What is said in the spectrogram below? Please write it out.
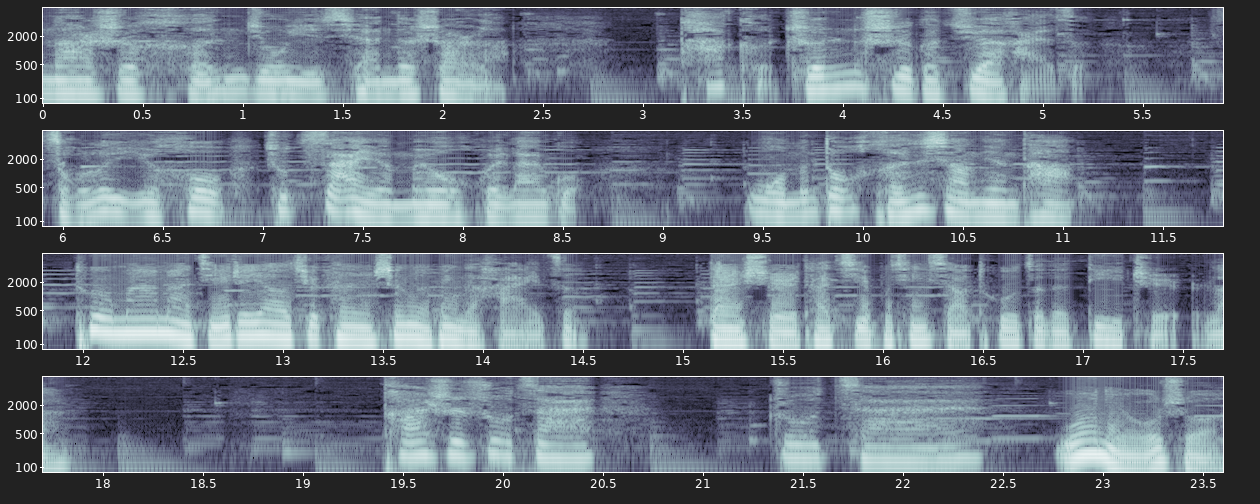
那是很久以前的事儿了。他可真是个倔孩子，走了以后就再也没有回来过。我们都很想念他。兔妈妈急着要去看生了病的孩子，但是她记不清小兔子的地址了。他是住在，住在。蜗牛说：“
